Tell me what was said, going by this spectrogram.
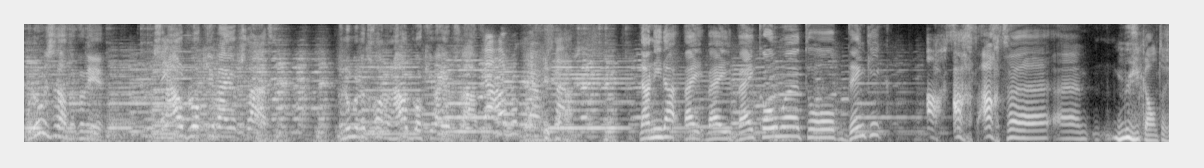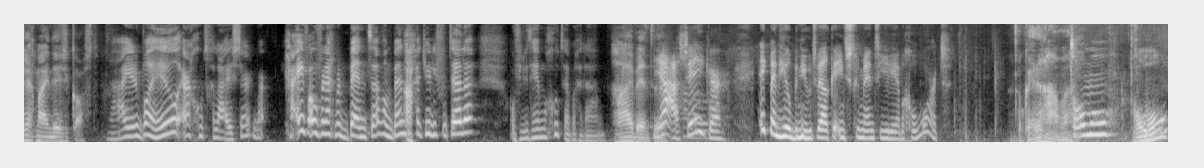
Hoe noemen ze dat ook alweer? Dat is een houtblokje waar je op slaat. We noemen het gewoon een houtblokje waar je op slaat. Ja, houtblok erop staan. Nou Nina, wij, wij, wij komen tot, denk ik, Acht. acht, acht eh, eh, muzikanten zeg maar in deze kast. Nou, jullie hebben wel heel erg goed geluisterd. Maar ik ga even overleggen met Bente. Want Bente gaat jullie vertellen of jullie het helemaal goed hebben gedaan. Hi Bente. Ja, zeker. Ik ben heel benieuwd welke instrumenten jullie hebben gehoord. Oké, daar gaan we. Trommel, Trommel,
